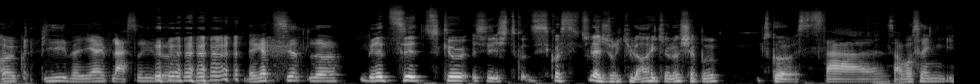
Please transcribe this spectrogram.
un coup de pied bien placé, là. Direct site, là. Ici, que c'est c'est quoi, c'est-tu la juriculaire qu'il y a là, je sais pas. En tout cas, ça, ça va saigner.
